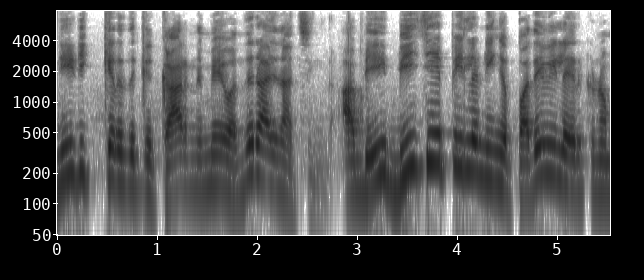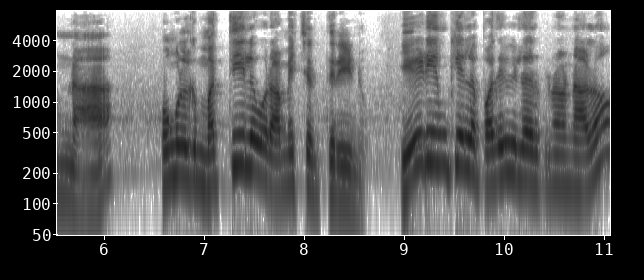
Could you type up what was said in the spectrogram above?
நீடிக்கிறதுக்கு காரணமே வந்து ராஜ்நாத் சிங் தான். அப்படி பிஜேபியில் நீங்கள் பதவியில் இருக்கணும்னா உங்களுக்கு மத்தியில் ஒரு அமைச்சர் தெரியணும். ஏடிஎம்கேல பதவியில் இருக்கணும்னாலும்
